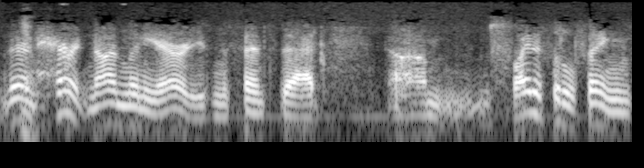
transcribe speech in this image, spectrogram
There are yeah. inherent nonlinearities in the sense that um, slightest little things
